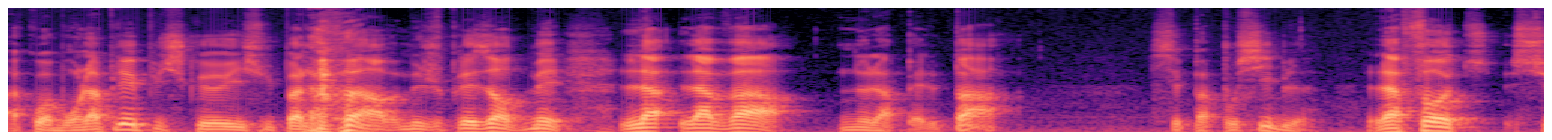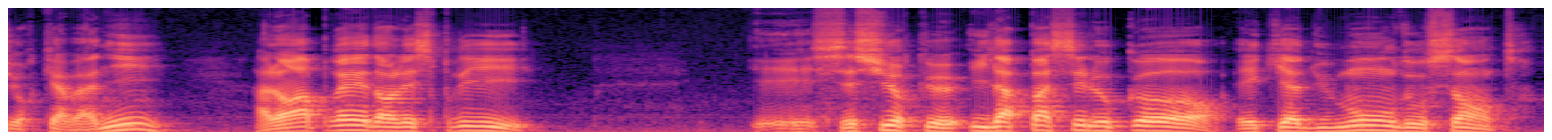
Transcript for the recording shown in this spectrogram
à quoi bon l'appeler, puisqu'il ne suit pas la VAR, mais je plaisante, mais la, la VAR ne l'appelle pas, c'est pas possible. La faute sur Cavani, alors après, dans l'esprit, c'est sûr qu'il a passé le corps et qu'il y a du monde au centre,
